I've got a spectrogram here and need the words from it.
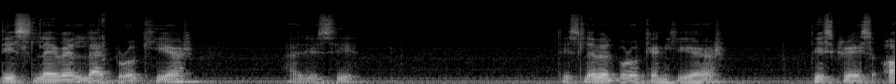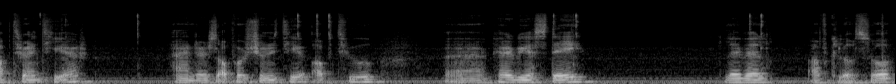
this level that broke here. As you see this level broken here. This creates uptrend here and there's opportunity up to uh, previous day level of close so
